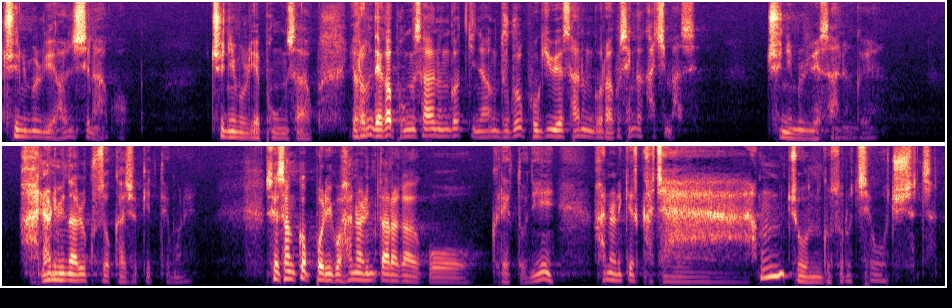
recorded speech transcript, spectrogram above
주님을 위해 헌신하고 주님을 위해 봉사하고 여러분 내가 봉사하는 것 그냥 누구 보기 위해 사는 거라고 생각하지 마세요. 주님을 위해 사는 거예요. 하나님이 나를 구속하셨기 때문에 세상 것 버리고 하나님 따라가고 그랬더니 하나님께서 가장 좋은 곳으로 채워 주셨잖아요.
